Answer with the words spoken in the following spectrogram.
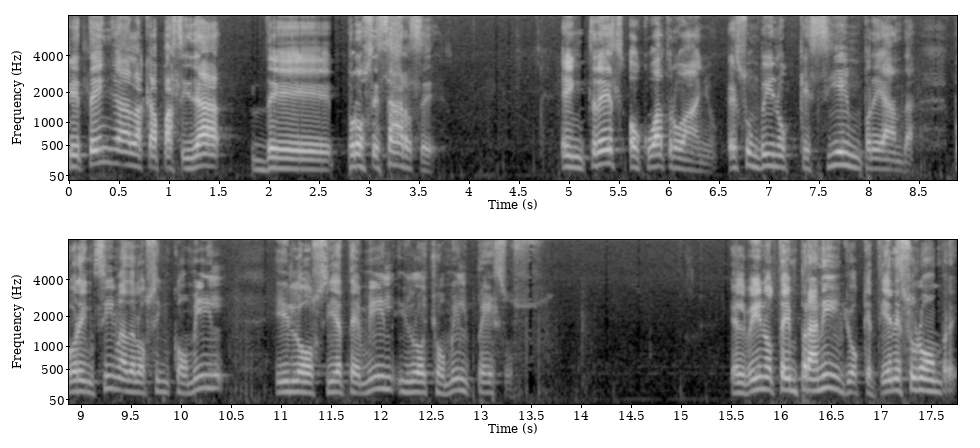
que tenga la capacidad de procesarse en tres o cuatro años, es un vino que siempre anda por encima de los cinco mil y los 7 mil y los 8 mil pesos. El vino tempranillo, que tiene su nombre,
